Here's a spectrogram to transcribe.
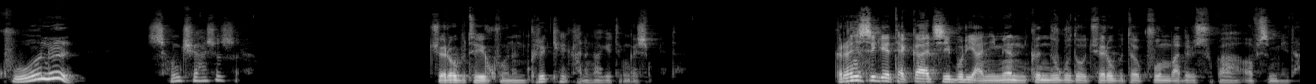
구원을 성취하셨어요. 죄로부터의 구원은 그렇게 가능하게 된 것입니다. 그런 식의 대가 지불이 아니면 그 누구도 죄로부터 구원받을 수가 없습니다.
